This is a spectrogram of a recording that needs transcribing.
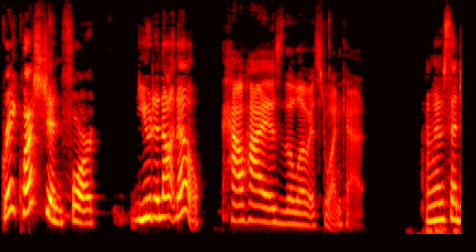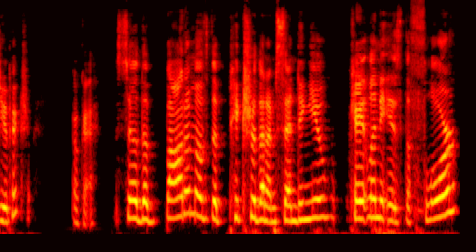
Great question for you to not know. How high is the lowest one, Kat? I'm going to send you a picture. Okay. So the bottom of the picture that I'm sending you, Caitlin, is the floor.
